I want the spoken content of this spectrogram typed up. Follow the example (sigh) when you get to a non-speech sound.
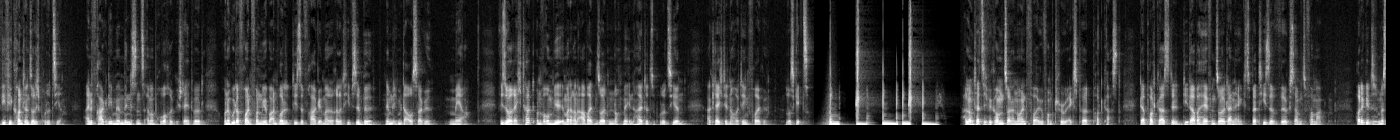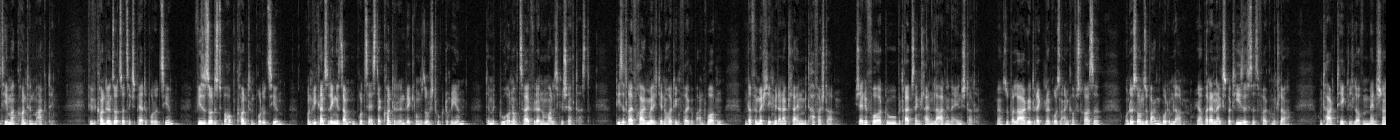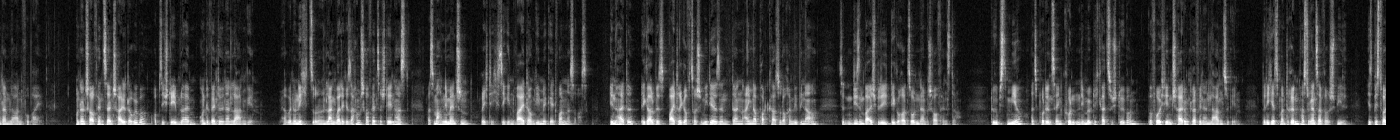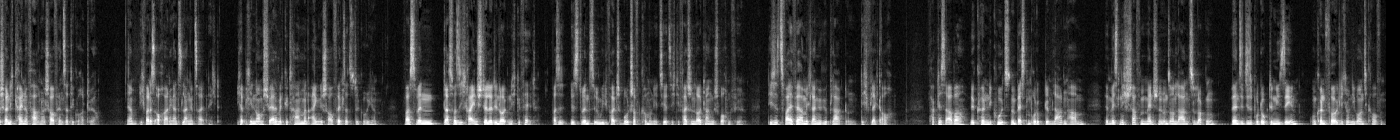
Wie viel Content soll ich produzieren? Eine Frage, die mir mindestens einmal pro Woche gestellt wird. Und ein guter Freund von mir beantwortet diese Frage immer relativ simpel, nämlich mit der Aussage mehr. Wieso er recht hat und warum wir immer daran arbeiten sollten, noch mehr Inhalte zu produzieren, erkläre ich dir in der heutigen Folge. Los geht's! Hallo und herzlich willkommen zu einer neuen Folge vom True Expert Podcast. Der Podcast, der dir dabei helfen soll, deine Expertise wirksam zu vermarkten. Heute geht es um das Thema Content Marketing. Wie viel Content sollst du als Experte produzieren? Wieso solltest du überhaupt Content produzieren? Und wie kannst du den gesamten Prozess der Content-Entwicklung so strukturieren, damit du auch noch Zeit für dein normales Geschäft hast? Diese drei Fragen werde ich dir in der heutigen Folge beantworten und dafür möchte ich mit einer kleinen Metapher starten. Stell dir vor, du betreibst einen kleinen Laden in der Innenstadt. Ja, super Lage, direkt in der großen Einkaufsstraße und du hast auch ein super Angebot im Laden. Ja, bei deiner Expertise ist das vollkommen klar. Und tagtäglich laufen Menschen an deinem Laden vorbei. Und dein Schaufenster entscheidet darüber, ob sie stehen bleiben und eventuell in deinen Laden gehen. Ja, wenn du nichts oder eine langweilige Sache im Schaufenster stehen hast, was machen die Menschen? Richtig, sie gehen weiter und geben ihr Geld woanders aus. Inhalte, egal ob es Beiträge auf Social Media sind, dein eigener Podcast oder auch ein Webinar, sind in diesem Beispiel die Dekoration in deinem Schaufenster. Du gibst mir als potenziellen Kunden die Möglichkeit zu stöbern, bevor ich die Entscheidung treffe, in deinen Laden zu gehen. Bin ich jetzt mal drin, hast du ein ganz einfaches Spiel. Jetzt bist du wahrscheinlich kein erfahrener Schaufensterdekorateur. Ja, ich war das auch eine ganz lange Zeit nicht. Ich habe mich enorm schwer damit getan, mein eigenes Schaufenster zu dekorieren. Was, wenn das, was ich reinstelle, den Leuten nicht gefällt? Was ist, wenn es irgendwie die falsche Botschaft kommuniziert, sich die falschen Leute angesprochen fühlen? Diese Zweifel haben mich lange geplagt und dich vielleicht auch. Fakt ist aber, wir können die coolsten und besten Produkte im Laden haben. Wenn wir es nicht schaffen, Menschen in unseren Laden zu locken, werden sie diese Produkte nie sehen und können folglich auch nie bei uns kaufen.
